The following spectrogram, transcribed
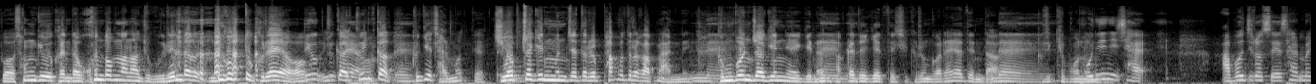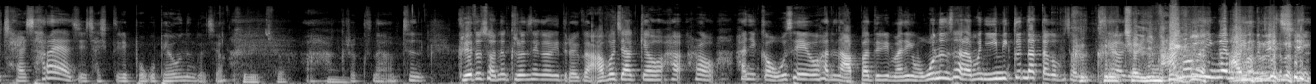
뭐 성교육한다고 콘돔 나눠주고 이런다 미국도 그래요. 미국도 그러니까 그래요. 그러니까 네. 그게 잘못돼요. 지역적인 문제들을 파고 들어가면 안 돼. 네. 근본적인 얘기는 네, 아까도 네. 얘기했듯이 그런 걸 해야 된다. 네. 그렇게 보는 본인이 잘 아버지로서의 삶을 잘 살아야지 자식들이 보고 배우는 거죠. 그렇죠. 아 그렇구나. 아무튼 그래도 저는 그런 생각이 들어요. 그 아버지 학교 하, 하러 하니까 오세요 하는 아빠들이 만약에 오는 사람은 이미 끝났다고 저는 그- 그렇죠. 생각해요. 이미 안 오는 안 인간들이 문제지.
